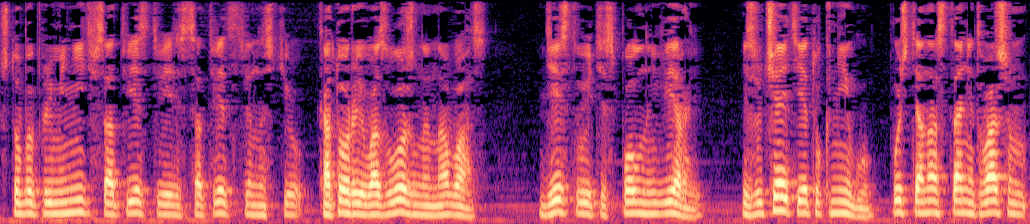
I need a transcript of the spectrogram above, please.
чтобы применить в соответствии с ответственностью, которые возложены на вас. Действуйте с полной верой. Изучайте эту книгу. Пусть она станет вашим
